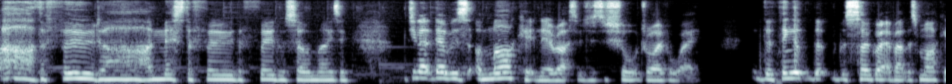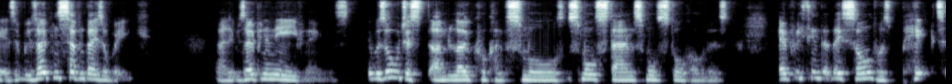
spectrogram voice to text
Ah, oh, the food. Ah, oh, I miss the food. The food was so amazing. Do you know there was a market near us, which is a short drive away. The thing that was so great about this market is it was open seven days a week, and it was open in the evenings. It was all just um, local, kind of small, small stands, small stall holders. Everything that they sold was picked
